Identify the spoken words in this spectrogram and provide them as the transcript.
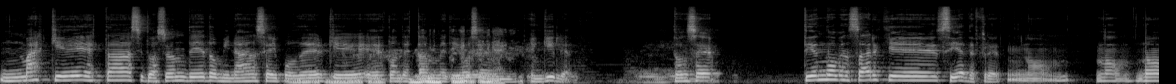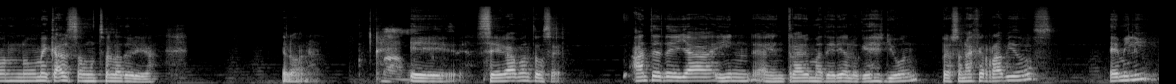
más que esta situación de dominancia y poder que es donde están metidos en, en Gilead. Entonces, tiendo a pensar que sí es de Fred, no, no, no, no me calza mucho en la teoría. Pero bueno. Vamos. Eh, entonces. Antes de ya ir a entrar en materia lo que es June, personajes rápidos. Emily,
